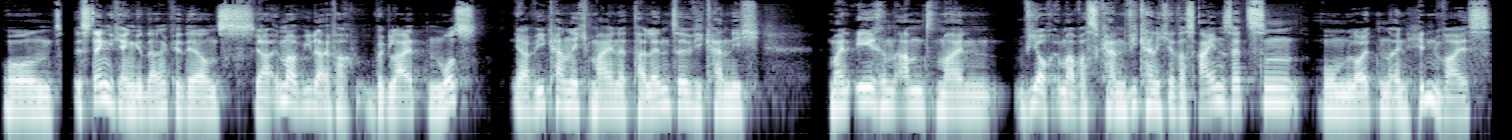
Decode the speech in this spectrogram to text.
Und ist, denke ich, ein Gedanke, der uns ja immer wieder einfach begleiten muss. Ja, wie kann ich meine Talente, wie kann ich mein Ehrenamt, mein, wie auch immer, was kann, wie kann ich etwas einsetzen, um Leuten einen Hinweis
